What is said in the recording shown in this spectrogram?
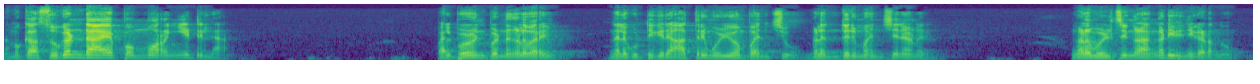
നമുക്ക് അസുഖം ഉണ്ടായപ്പോൾ ഉമ്മ ഉറങ്ങിയിട്ടില്ല. പലപ്പോഴും പെണ്ണുങ്ങൾ പറയും ഇന്നലെ കുട്ടിക്ക് രാത്രി മുഴുവൻ പനിച്ചു. നിങ്ങൾ എന്തൊരു മനുഷ്യനാണ്? നിങ്ങളെ വിളിച്ച് നിങ്ങൾ അങ്ങോട്ട് ഇരിഞ്ഞ് കിടന്നു.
